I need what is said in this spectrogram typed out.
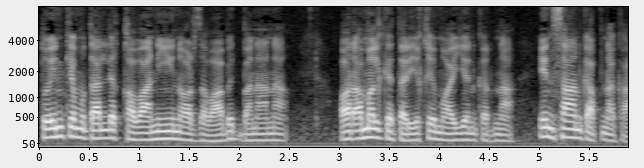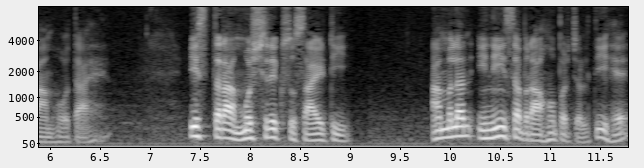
تو ان کے متعلق قوانین اور ضوابط بنانا اور عمل کے طریقے معین کرنا انسان کا اپنا کام ہوتا ہے۔ اس طرح مشرق سوسائٹی عملاً انہی سب راہوں پر چلتی ہے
